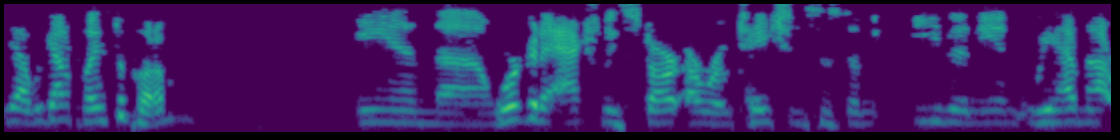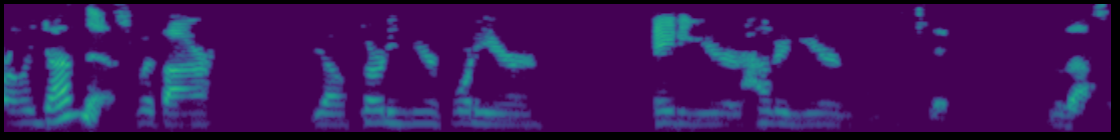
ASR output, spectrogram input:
yeah, we got a place to put them, and uh, we're going to actually start our rotation system. Even in we have not really done this with our you know 30 year, 40 year, 80 year, 100 year with us.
